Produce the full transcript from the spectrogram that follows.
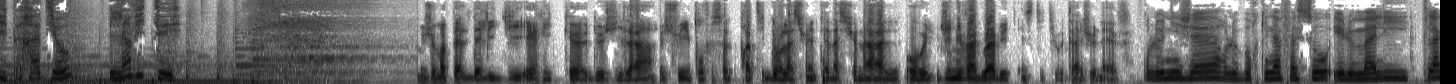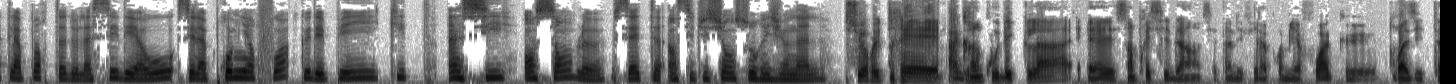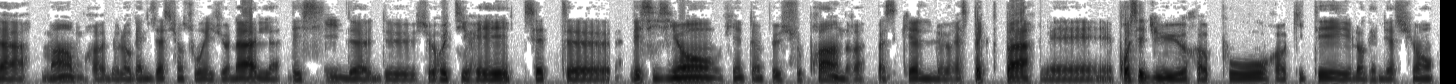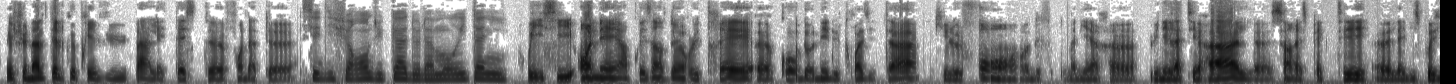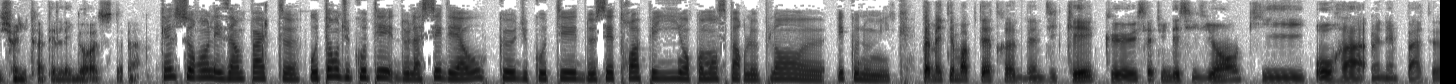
Bip Radio, l'invité. Je m'appelle Delidji Eric de Gila. Je suis professeur de pratique de relations internationales au Geneva Graduate Institute à Genève. Le Niger, le Burkina Faso et le Mali claquent la porte de la CDAO. C'est la première fois que des pays quittent ainsi ensemble cette institution sous-régionale. Ce retrait à grand coup d'éclat est sans précédent. C'est en effet la première fois que trois États membres de l'organisation sous-régionale décident de se retirer. Cette euh, décision vient un peu surprendre parce qu'elle ne respecte pas les procédures pour quitter l'organisation régionale telle que prévue par les tests fondateurs. C'est différent du cas de la Mauritanie. Oui, ici, on est en présence d'un retrait euh, coordonné de trois États qui le font de, manière euh, unilatérale, euh, sans respecter les dispositions du traité de Lagos. Quels seront les impacts autant du côté de la CDAO que du côté de ces trois pays? On commence par le plan économique. Permettez-moi peut-être d'indiquer que c'est une décision qui aura un impact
